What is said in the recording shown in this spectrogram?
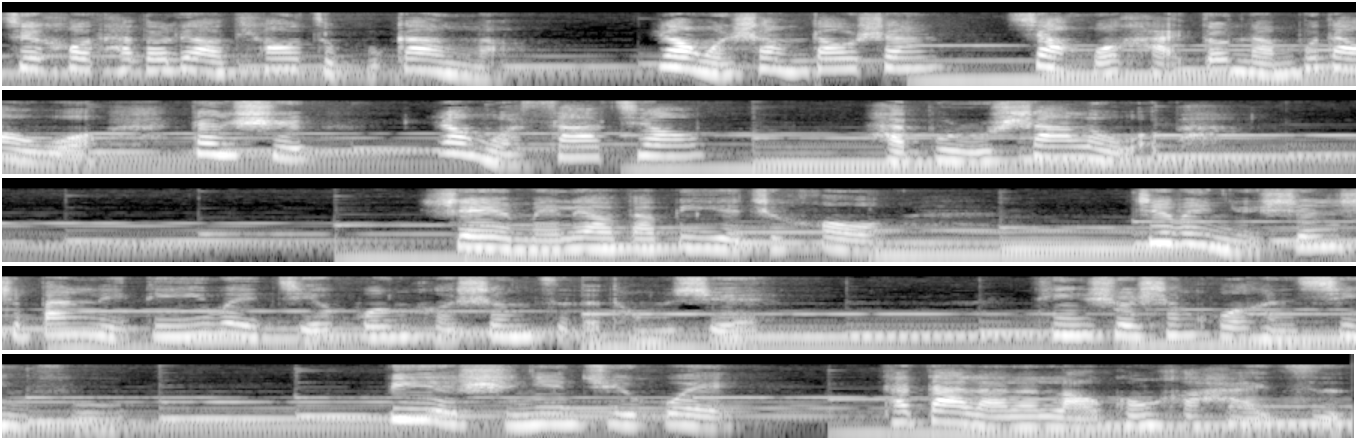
最后他都撂挑子不干了，让我上刀山下火海都难不到我。但是。让我撒娇，还不如杀了我吧。谁也没料到，毕业之后，这位女生是班里第一位结婚和生子的同学。听说生活很幸福。毕业十年聚会，她带来了老公和孩子。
